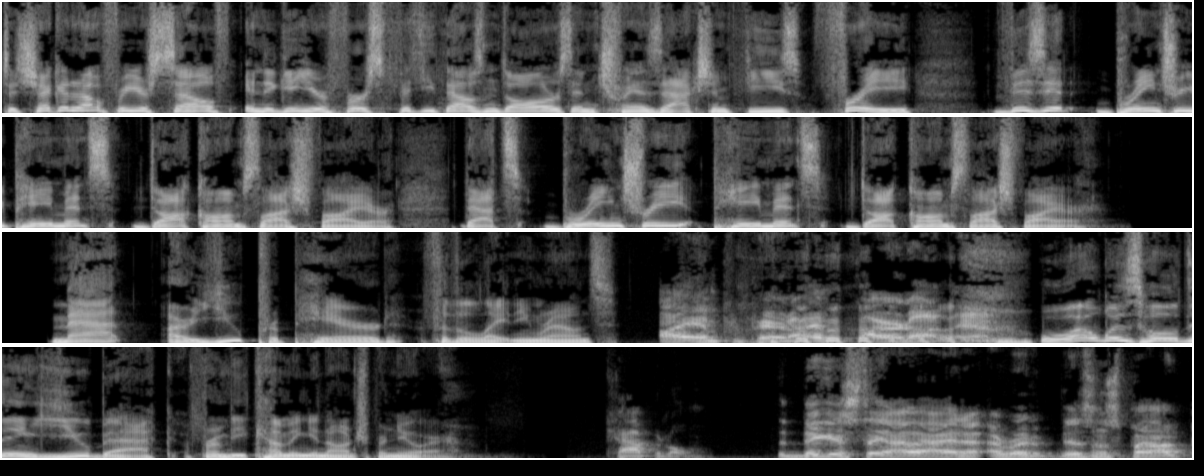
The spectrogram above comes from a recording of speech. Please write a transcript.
To check it out for yourself and to get your first $50,000 in transaction fees free, visit braintreepayments.com slash fire. That's braintreepayments.com slash fire. Matt, are you prepared for the lightning rounds? I am prepared. I am fired up, man. What was holding you back from becoming an entrepreneur? Capital. The biggest thing I, I had, I wrote a business plan.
